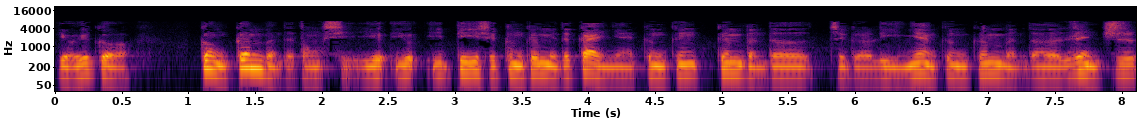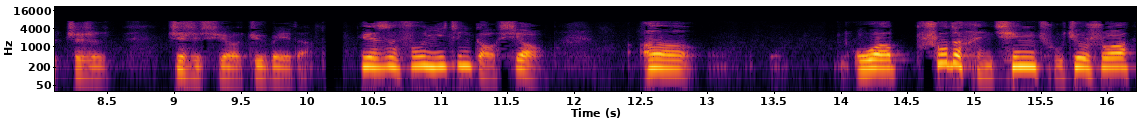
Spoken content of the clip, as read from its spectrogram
有一个。更根本的东西，有有一第一是更根本的概念，更根根本的这个理念，更根本的认知，这是这是需要具备的。约瑟夫，你真搞笑，呃，我说的很清楚，就是说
